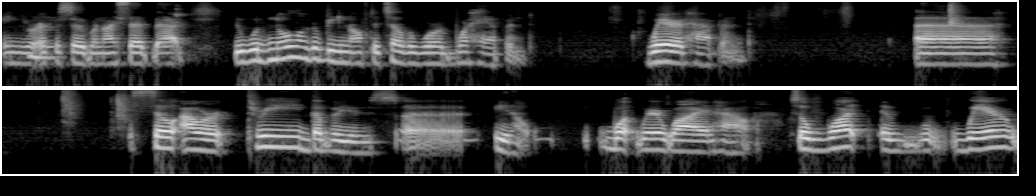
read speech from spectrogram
in your episode when i said that it would no longer be enough to tell the world what happened where it happened. Uh, so our three w's uh, you know what where why and how so what, uh, where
